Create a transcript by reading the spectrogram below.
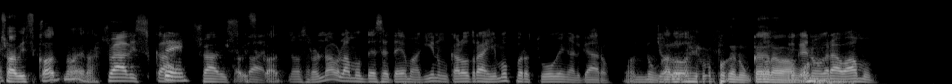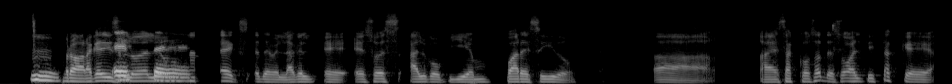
Travis Scott, ¿no era? Travis Scott, Sí. Travis, Travis Scott. Scott. Nosotros no hablamos de ese tema aquí, nunca lo trajimos, pero estuvo bien al garo. Bueno, nunca Yo lo lo- dijimos porque nunca No, grabamos. Porque no grabamos. Mm. Pero ahora que dicen lo de Lil Este- X, de verdad que eh, eso es algo bien parecido a, a esas cosas de esos artistas que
